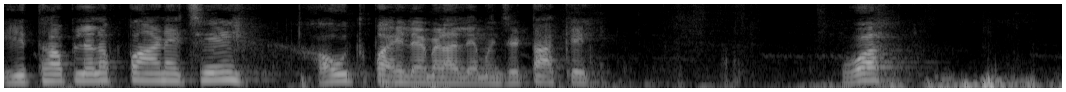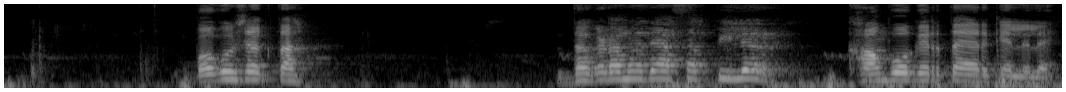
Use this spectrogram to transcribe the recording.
इथं आपल्याला पाण्याचे हौद पाहायला मिळाले म्हणजे टाके. वा. बघू शकता. दगडामध्ये असा पिलर खांब वगैरे तयार केलेला आहे.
